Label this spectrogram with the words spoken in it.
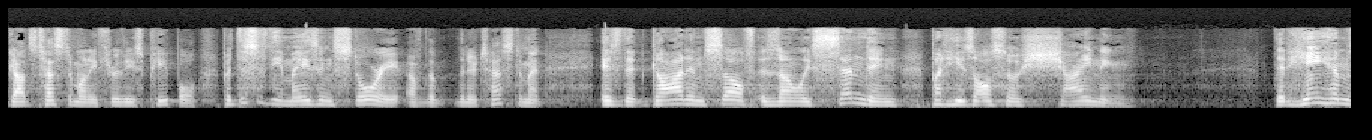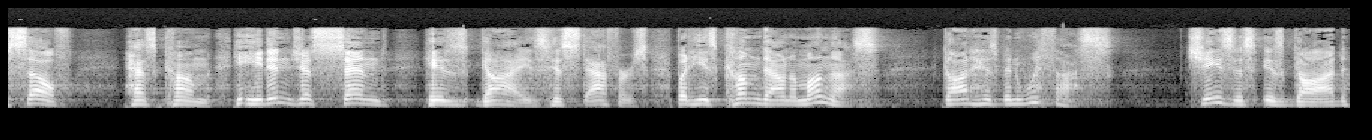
God's testimony through these people, but this is the amazing story of the, the New Testament is that God Himself is not only sending, but He's also shining. That He Himself has come. He, he didn't just send His guys, His staffers, but He's come down among us. God has been with us. Jesus is God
